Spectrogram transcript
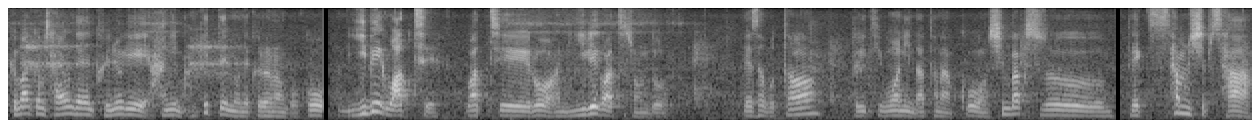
그만큼 사용되는 근육의 양이 많기 때문에 그러는 거고 200 와트 와트로 한 200 와트 정도 에서부터 VT1이 나타났고 심박수 134,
